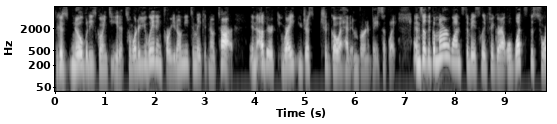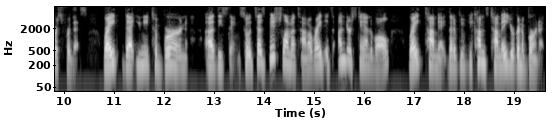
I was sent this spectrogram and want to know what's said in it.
because nobody's going to eat it. So what are you waiting for? You don't need to make it no tar. In other, right, you just should go ahead and burn it basically. And so the Gemara wants to basically figure out, well, what's the source for this, right? That you need to burn uh, these things. So it says bishlama tama, right? It's understandable, right? Tame, that if it becomes tame, you're going to burn it,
